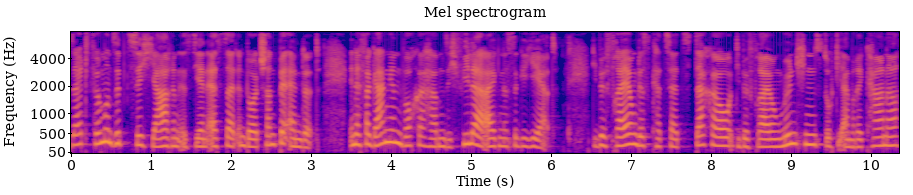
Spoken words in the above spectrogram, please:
Seit 75 Jahren ist die NS-Zeit in Deutschland beendet. In der vergangenen Woche haben sich viele Ereignisse gejährt. Die Befreiung des KZs Dachau, die Befreiung Münchens durch die Amerikaner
